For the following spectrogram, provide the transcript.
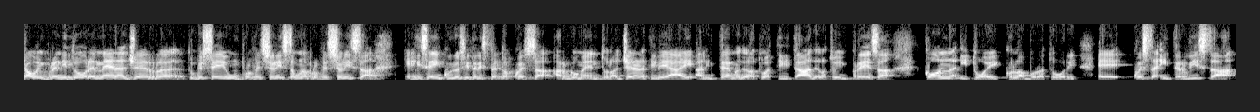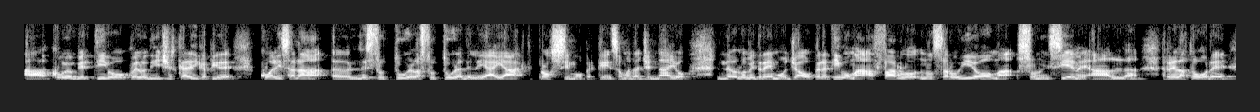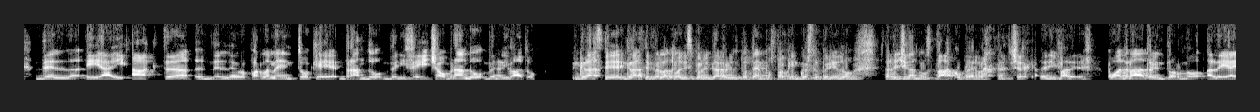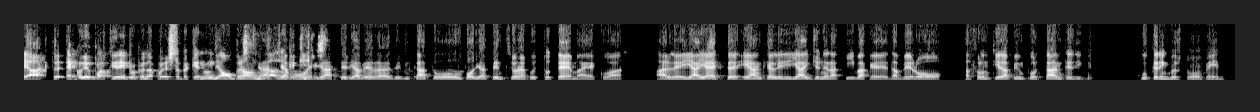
Ciao imprenditore, manager, tu che sei un professionista, una professionista e ti sei incuriosita rispetto a questo argomento, la generative AI all'interno della tua attività, della tua impresa, con i tuoi collaboratori e questa intervista ha come obiettivo quello di cercare di capire quali sarà eh, le strutture, la struttura dell'AI Act prossimo perché insomma da gennaio lo vedremo già operativo ma a farlo non sarò io ma sono insieme al relatore dell'AI Act eh, nell'Europarlamento che è Brando Benifei. Ciao Brando, ben arrivato. Grazie, grazie, per la tua disponibilità, per il tuo tempo. So che in questo periodo state girando un sacco per cercare di fare quadrato intorno all'AI Act. Ecco, io partirei proprio da questo, perché non diamo per no, scontato grazie a voi, chi... grazie di aver dedicato un po' di attenzione a questo tema, ecco, a, all'AI Act e anche all'AI generativa, che è davvero la frontiera più importante di discutere in questo momento.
